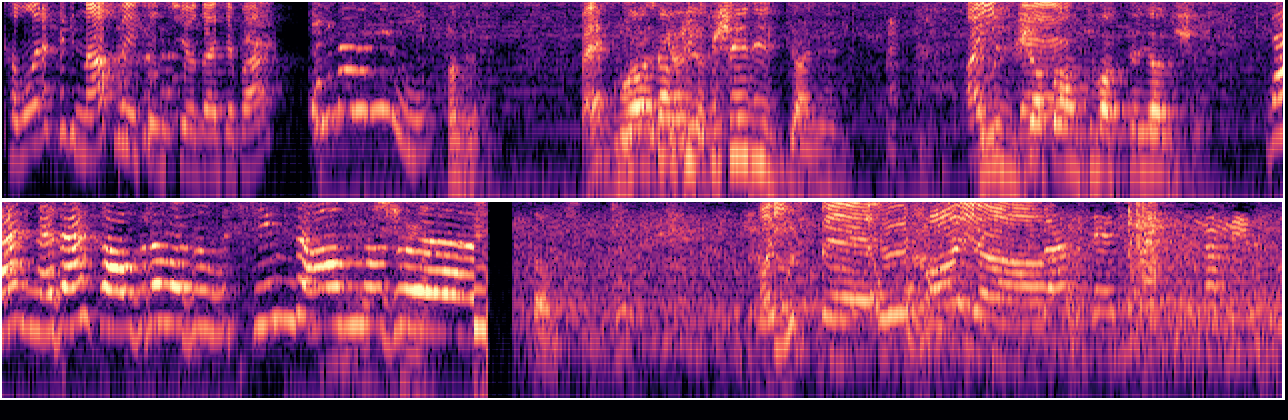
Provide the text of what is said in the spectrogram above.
Tam olarak peki ne yapmaya çalışıyordu acaba? Elimi alabilir miyim? Zaten pis bir şey değil yani. Ay işte. antibakteriyel bir şey. Ben neden kaldıramadığımı şimdi anladım. Ayıp be. Oha ya. ben e, üniversitesinden mezunum.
